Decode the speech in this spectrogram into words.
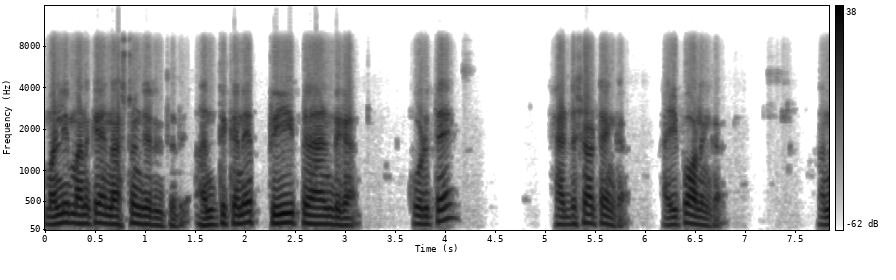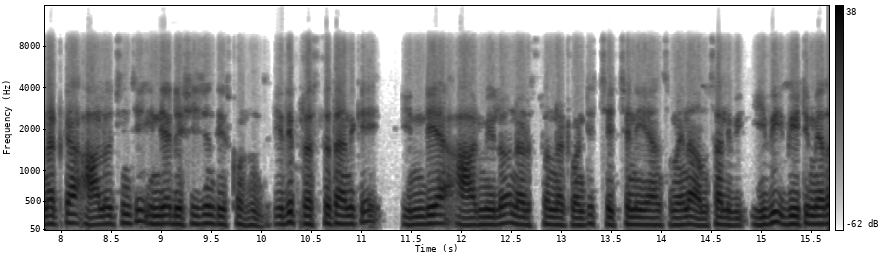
మళ్ళీ మనకే నష్టం జరుగుతుంది. అందుకనే ప్రీ ప్లాన్డ్గా కొడితే హెడ్ షాట్ ఇంకా అయిపోవాలి ఇంకా. అన్నట్టుగా ఆలోచించి ఇండియా డెసిజన్ తీసుకుంటుంది. ఇది ప్రస్తుతానికి ఇండియా ఆర్మీలో నడుస్తున్నటువంటి చర్చనీయాంశమైన అంశాలు ఇవి. ఇవి వీటి మీద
